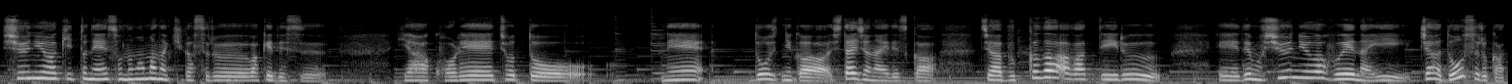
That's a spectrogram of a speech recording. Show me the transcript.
収入はきっとねそのままな気がするわけです。いやこれちょっとねどうにかしたいじゃないですかじゃあ物価が上がっている、えー、でも収入は増えないじゃあどうするかっ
